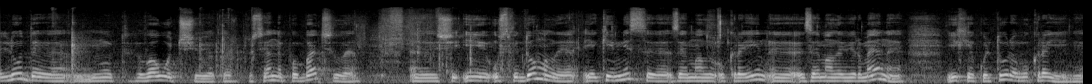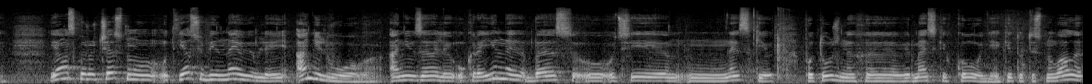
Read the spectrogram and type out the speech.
люди ну, от, воочию, як кажуть, росіяни побачили е, і усвідомили, яке місце займали Україн, е, займали вірмени, їхня культура в Україні. Я вам скажу чесно, от я собі не уявляю ані Львова, ані взагалі України без оцієї низки потужних е, вірменських колоній, які тут існували.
